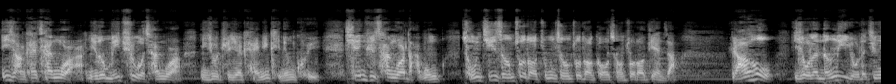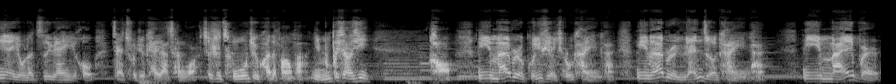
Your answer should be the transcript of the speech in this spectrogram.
你想开餐馆，你都没去过餐馆，你就直接开，你肯定亏。先去餐馆打工，从基层做到中层，做到高层，做到店长，然后有了能力、有了经验、有了资源以后，再出去开家餐馆，这是成功最快的方法。你们不相信？好，你买本《滚雪球》看一看，你买本《原则》看一看，你买本。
